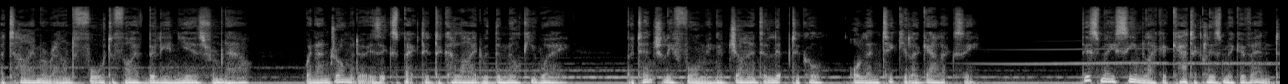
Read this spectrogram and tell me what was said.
a time around 4 to 5 billion years from now, when Andromeda is expected to collide with the Milky Way, potentially forming a giant elliptical or lenticular galaxy. This may seem like a cataclysmic event,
